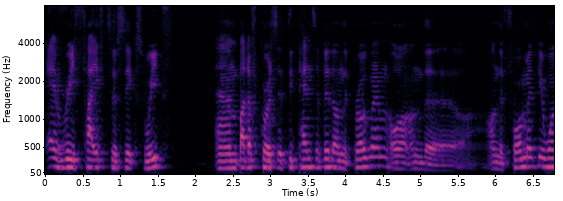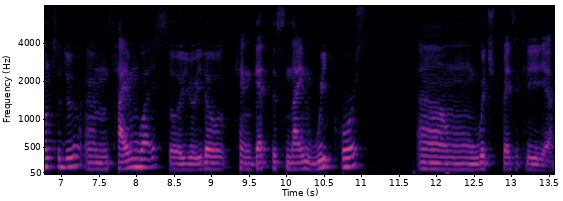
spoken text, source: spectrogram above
every five to six weeks. Um, but of course, it depends a bit on the program or on the on the format you want to do um, time wise. So you either can get this nine week course, um, which basically yeah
